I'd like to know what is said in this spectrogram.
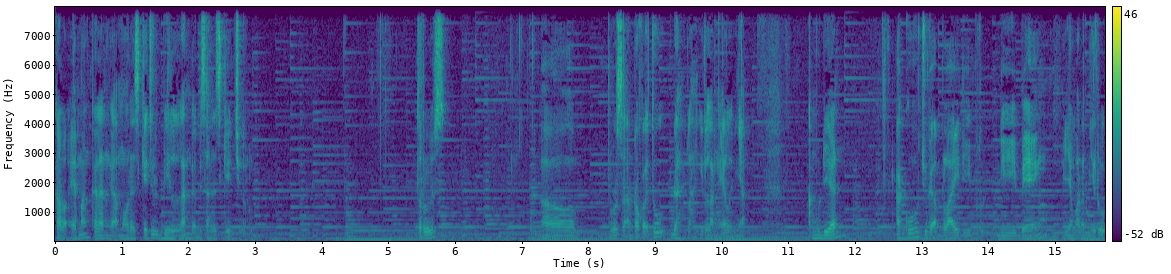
Kalau emang kalian nggak mau reschedule bilang nggak bisa reschedule. Terus uh, perusahaan rokok itu udah lah hilang ya lenyap. Kemudian aku juga apply di di bank yang warna biru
